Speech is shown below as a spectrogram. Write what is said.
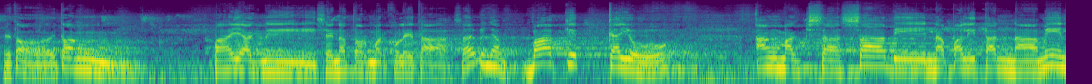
Ito, ito ang pahayag ni Senator Marcoleta. Sabi niya, bakit kayo ang magsasabi na palitan namin?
